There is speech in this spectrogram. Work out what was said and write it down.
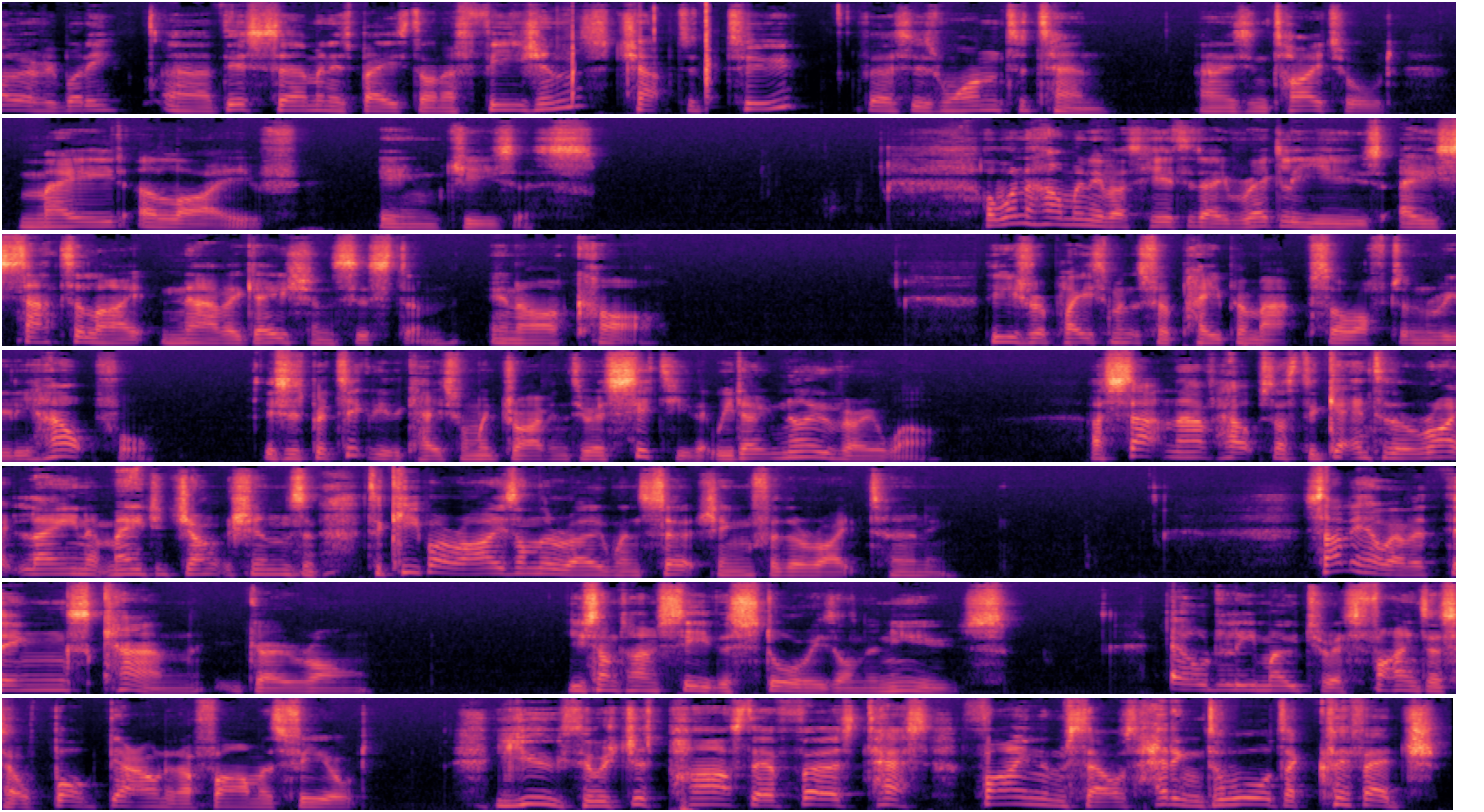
Hello, everybody. Uh, this sermon is based on Ephesians chapter 2, verses 1 to 10, and is entitled Made Alive in Jesus. I wonder how many of us here today regularly use a satellite navigation system in our car. These replacements for paper maps are often really helpful. This is particularly the case when we're driving through a city that we don't know very well. A sat nav helps us to get into the right lane at major junctions and to keep our eyes on the road when searching for the right turning. Sadly, however, things can go wrong. You sometimes see the stories on the news. Elderly motorist finds herself bogged down in a farmer's field. Youth who has just passed their first test find themselves heading towards a cliff edge.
